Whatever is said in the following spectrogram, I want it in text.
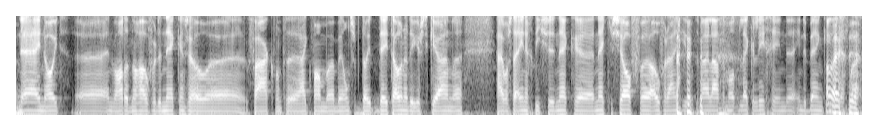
Nee, nooit. En we hadden het nog over de nek en zo vaak. Want hij kwam bij ons op Da- Daytona de eerste keer aan. Hij was de enige die zijn nek eh, netjes zelf eh, overeind hield. Wij laten hem altijd lekker liggen in de, in de banking, Oh, zeg maar.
